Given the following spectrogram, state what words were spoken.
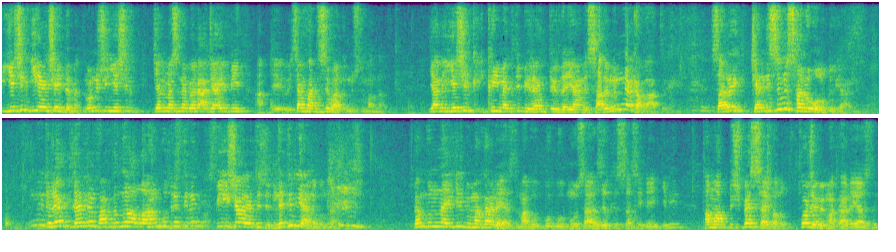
Yeşil giyen şey demektir. Onun için yeşil kelimesine böyle acayip bir e, sempatisi vardır Müslümanlar. Yani yeşil kıymetli bir renktir de yani sarının ne kabahati? Sarı kendisi mi sarı oldu yani? Renklerin farklılığı Allah'ın kudretinin bir işaretidir. Nedir yani bunlar? Ben bununla ilgili bir makale yazdım. Ha, bu, bu, bu Musa Hızır kıssası ile ilgili tam 65 sayfalık koca bir makale yazdım.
